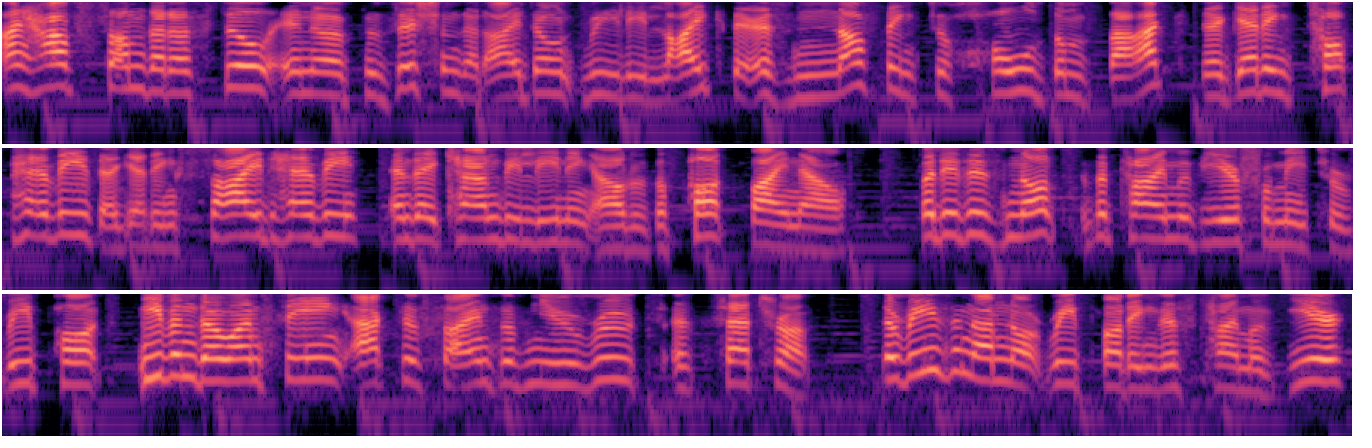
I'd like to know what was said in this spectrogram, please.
I have some that are still in a position that I don't really like. There is nothing to hold them back. They're getting top heavy, they're getting side heavy, and they can be leaning out of the pot by now but it is not the time of year for me to repot, even though I'm seeing active signs of new roots, etc. The reason I'm not repotting this time of year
